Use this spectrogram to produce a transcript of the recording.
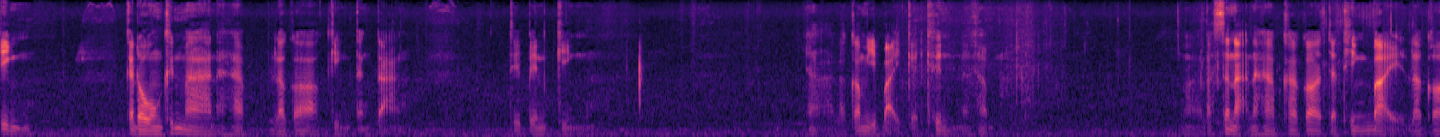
กิ่งกระโดงขึ้นมานะครับ แล้วก็กิ่งต่างๆ ที่เป็นกิ่งแล้วก็มีใบเกิดขึ้นนะครับ กษณะนะครับเขาก็จะทิ้งใบแล้วก็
